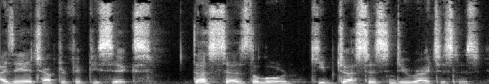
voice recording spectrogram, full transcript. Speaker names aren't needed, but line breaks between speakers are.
Isaiah chapter 56. Thus says the Lord Keep justice and do righteousness,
